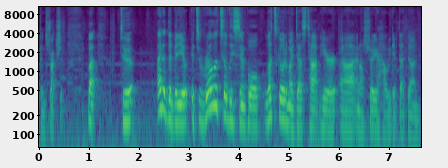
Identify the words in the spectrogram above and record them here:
construction. But to edit the video, it's relatively simple. Let's go to my desktop here uh, and I'll show you how we get that done.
